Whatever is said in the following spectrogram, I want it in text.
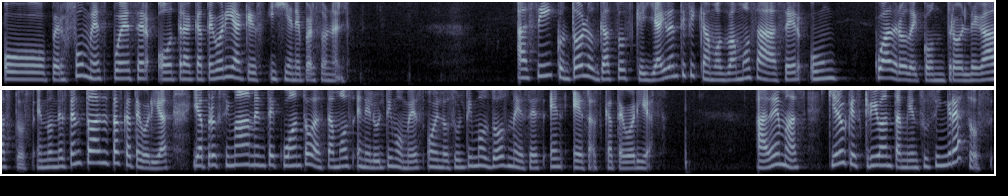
o perfumes puede ser otra categoría que es higiene personal. Así, con todos los gastos que ya identificamos, vamos a hacer un cuadro de control de gastos, en donde estén todas estas categorías y aproximadamente cuánto gastamos en el último mes o en los últimos dos meses en esas categorías. Además, quiero que escriban también sus ingresos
